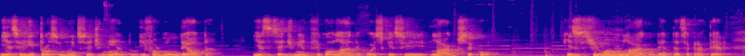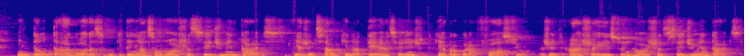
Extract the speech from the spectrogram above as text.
E esse rio trouxe muito sedimento e formou um delta. E esse sedimento ficou lá depois que esse lago secou. Que existia um lago dentro dessa cratera. Então, tá, agora o que tem lá são rochas sedimentares. E a gente sabe que na Terra, se a gente quer procurar fóssil, a gente acha isso em rochas sedimentares.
